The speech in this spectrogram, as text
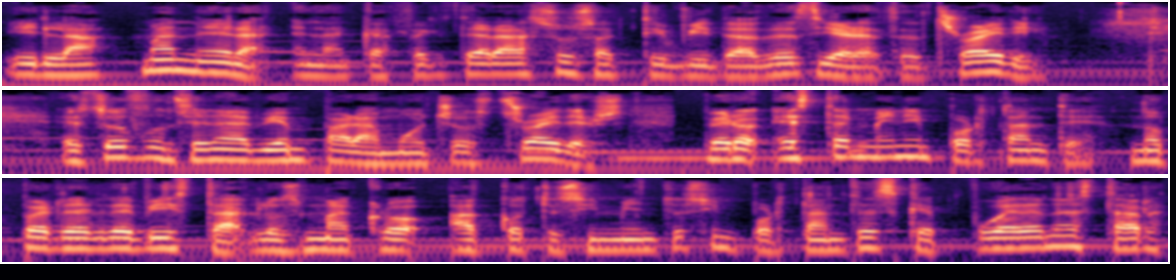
y la manera en la que afectará sus actividades diarias de trading. Esto funciona bien para muchos traders, pero es también importante no perder de vista los macroacontecimientos importantes que puedan estar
